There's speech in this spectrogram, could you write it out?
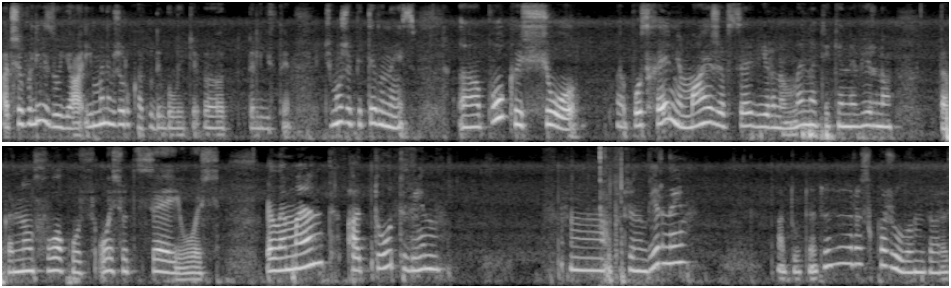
А чи влізу я? І в мене вже рука туди болить е, лізти. Чи можу піти вниз? Е, поки що е, по схемі майже все вірно. В мене тільки невірно. Так, а ну фокус. Ось оцей ось елемент, а тут він. Тут він вірний. А тут я тут розкажу вам зараз.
